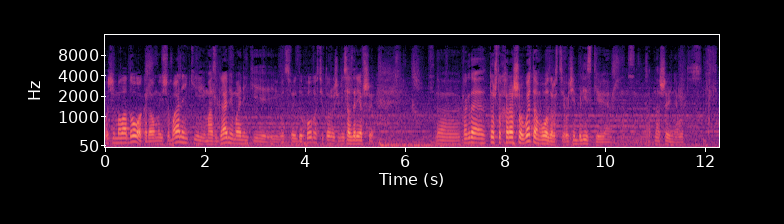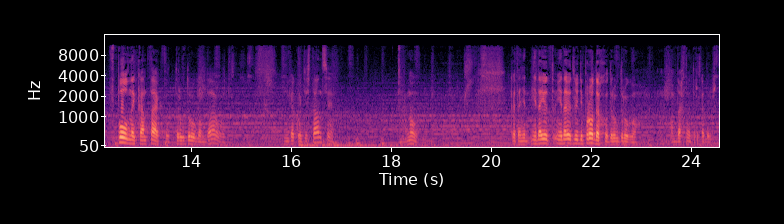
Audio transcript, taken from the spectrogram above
очень молодого, когда он еще маленький, и мозгами маленькие, и вот своей духовностью тоже еще не созревший. Э, когда то, что хорошо в этом возрасте, очень близкие отношения, вот в полный контакт вот, друг с другом, да, вот, никакой дистанции. Ну, когда не, не, дают, не дают люди продыху друг другу, отдохнуть друг от дружки.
